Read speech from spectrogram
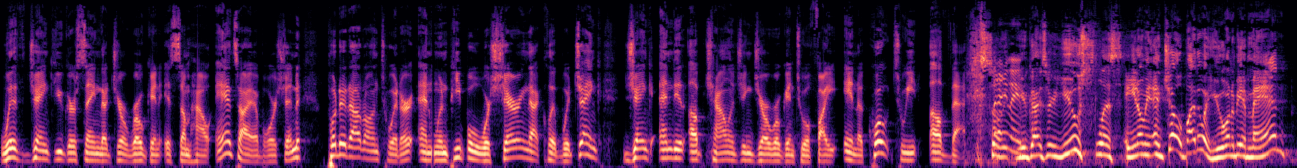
with Cenk Uygur saying that Joe Rogan is somehow anti-abortion, put it out on Twitter, and when people were sharing that clip with Cenk, Cenk ended up challenging Joe Rogan to a fight in a quote tweet of that. So anyway, you guys are useless. You know what I mean? And Joe, by the way, you want to be a man?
